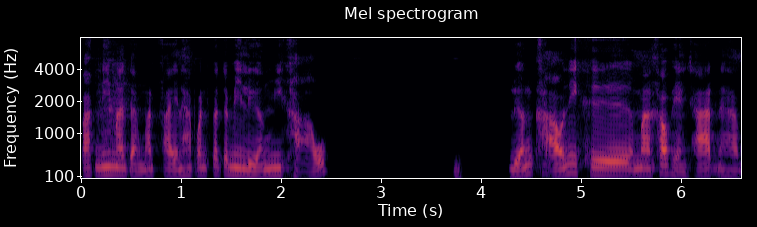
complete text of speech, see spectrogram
ปลั๊กนี้มาจากมัดไฟนะครับ มันก็จะมีเหลืองมีขาว เหลืองขาวนี่คือมาเข้าแผงชาร์จนะครับ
